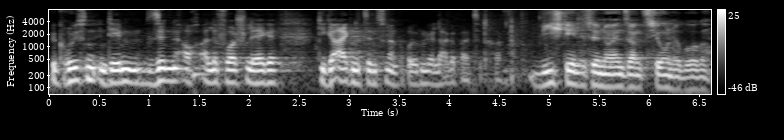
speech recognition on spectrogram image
begrüßen in dem Sinn auch alle Vorschläge, die geeignet sind, zu einer Beruhigung der Lage beizutragen. Wie stehen Sie zu den neuen Sanktionen, Herr Burger?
